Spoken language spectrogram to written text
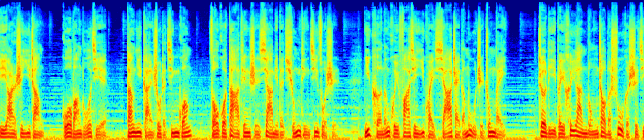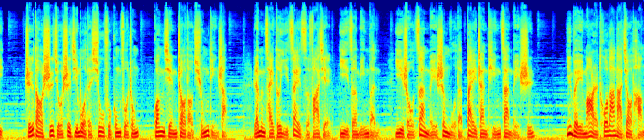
第二十一章，国王罗杰。当你感受着金光走过大天使下面的穹顶基座时，你可能会发现一块狭窄的木质钟眉，这里被黑暗笼罩了数个世纪，直到十九世纪末的修复工作中，光线照到穹顶上，人们才得以再次发现一则铭文，一首赞美圣母的拜占庭赞美诗。因为马尔托拉纳教堂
